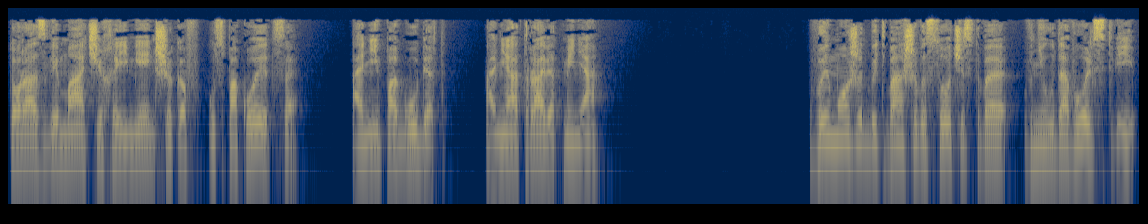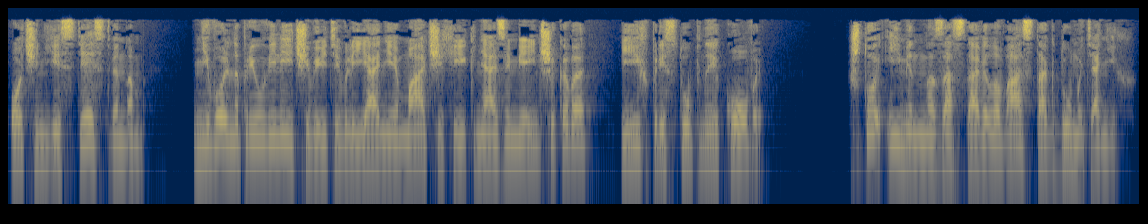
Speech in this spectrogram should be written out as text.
то разве мачеха и меньшиков успокоятся? Они погубят, они отравят меня. Вы, может быть, ваше высочество, в неудовольствии, очень естественном, невольно преувеличиваете влияние мачехи и князя Меньшикова и их преступные ковы. Что именно заставило вас так думать о них?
